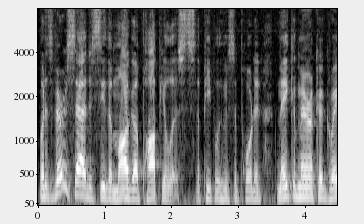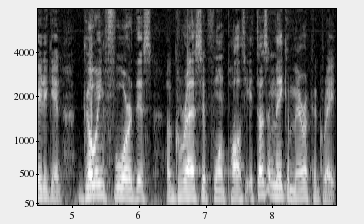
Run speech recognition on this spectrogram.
But it's very sad to see the MAGA populists, the people who supported "Make America Great Again," going for this aggressive foreign policy. It doesn't make America great.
